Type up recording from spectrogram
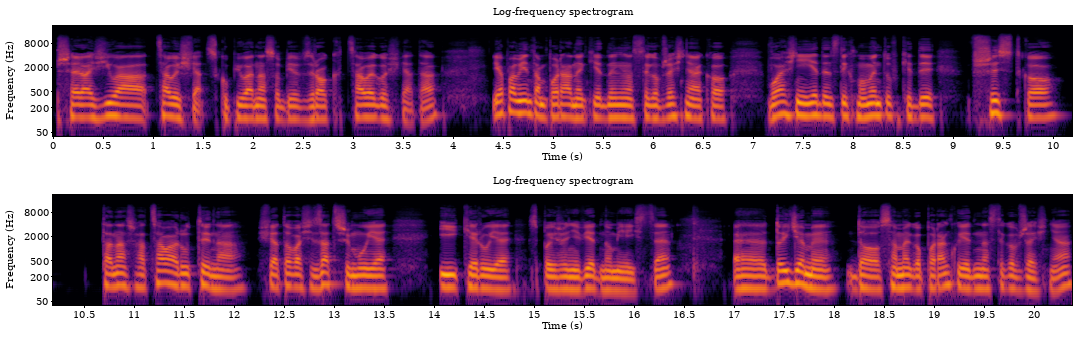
przeraziła cały świat, skupiła na sobie wzrok całego świata. Ja pamiętam poranek 11 września jako właśnie jeden z tych momentów, kiedy wszystko, ta nasza cała rutyna światowa się zatrzymuje i kieruje spojrzenie w jedno miejsce. E, dojdziemy do samego poranku 11 września,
